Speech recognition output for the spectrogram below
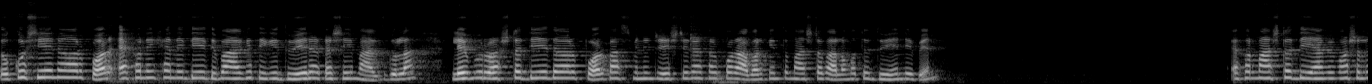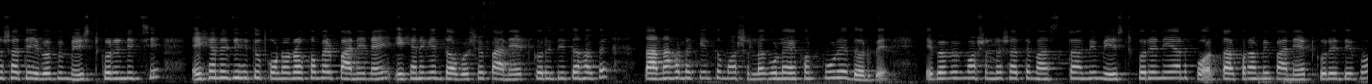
তো কষিয়ে নেওয়ার পর এখন এখানে দিয়ে দেবো আগে থেকে ধুয়ে রাখা সেই মাছগুলা। লেবুর রসটা দিয়ে দেওয়ার পর পাঁচ মিনিট রেস্টে রাখার পর আবার কিন্তু মাছটা ভালো মতো ধুয়ে নেবেন। এখন মাছটা দিয়ে আমি মশলার সাথে এভাবে মিক্সড করে নিচ্ছি। এখানে যেহেতু কোনো রকমের পানি নাই, এখানে কিন্তু অবশ্যই পানি অ্যাড করে দিতে হবে। তা না হলে কিন্তু মশলাগুলো এখন পুড়ে ধরবে। এভাবে মশলার সাথে মাছটা আমি মিক্সড করে নেওয়ার পর তারপর আমি পানি অ্যাড করে দেবো।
